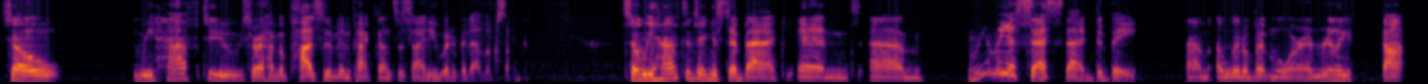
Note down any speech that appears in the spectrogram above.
So we have to sort of have a positive impact on society, whatever that looks like. So we have to take a step back and um, really assess that debate um, a little bit more and really thought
